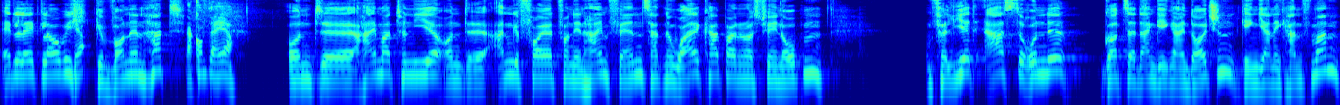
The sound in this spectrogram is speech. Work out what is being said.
Adelaide, glaube ich, ja. gewonnen hat. Da kommt er her. Und äh, Heimatturnier und äh, angefeuert von den Heimfans, hat eine Wildcard bei den Australian Open und verliert erste Runde, Gott sei Dank gegen einen Deutschen, gegen Yannick Hanfmann.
